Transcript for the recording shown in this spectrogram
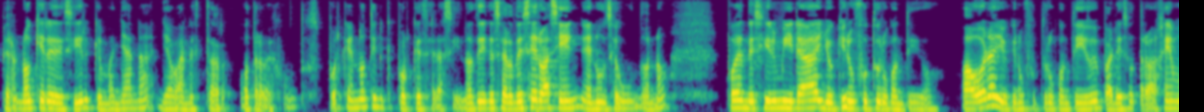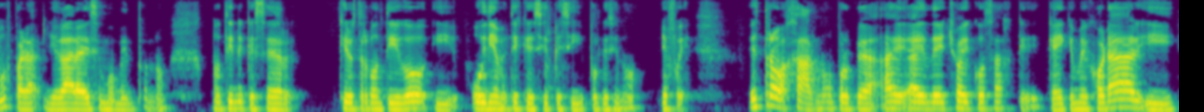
pero no quiere decir que mañana ya van a estar otra vez juntos, porque no tiene por qué ser así, no tiene que ser de 0 a 100 en un segundo, ¿no? Pueden decir, mira, yo quiero un futuro contigo, ahora yo quiero un futuro contigo y para eso trabajemos para llegar a ese momento, ¿no? No tiene que ser, quiero estar contigo y hoy día me tienes que decir que sí, porque si no, ya fue es trabajar, ¿no? Porque hay, hay, de hecho hay cosas que, que, hay que mejorar y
